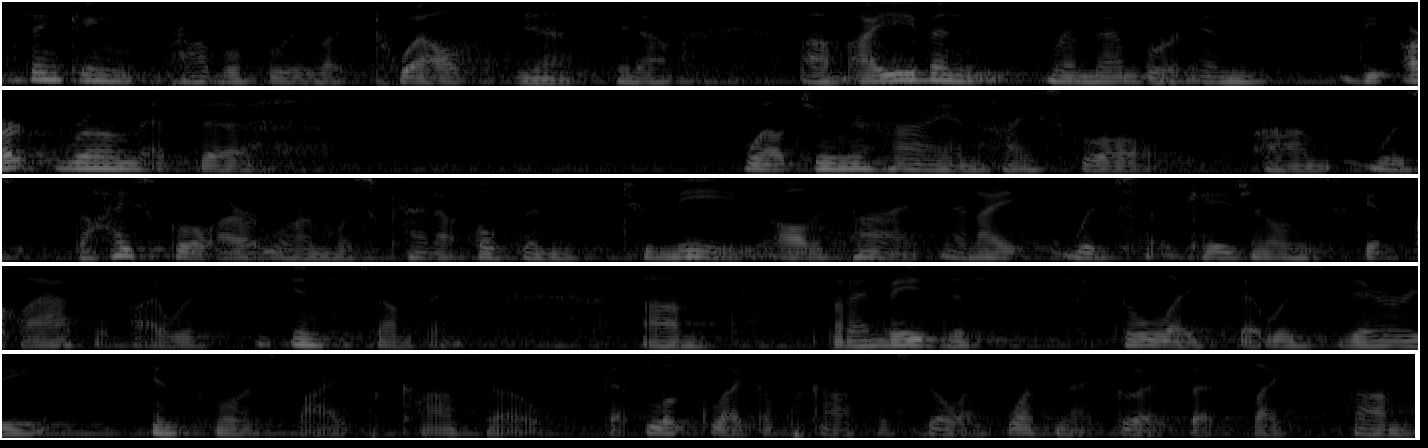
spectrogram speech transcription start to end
thinking probably like 12, Yeah. you know. Um, I even remember in the art room at the, well, junior high and high school um, was, the high school art room was kind of open to me all the time. And I would occasionally skip class if I was into something. Um, but I made this still life that was very influenced by Picasso, that looked like a Picasso still life. Wasn't that good, but like, um,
